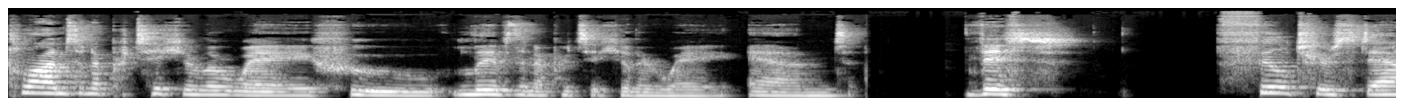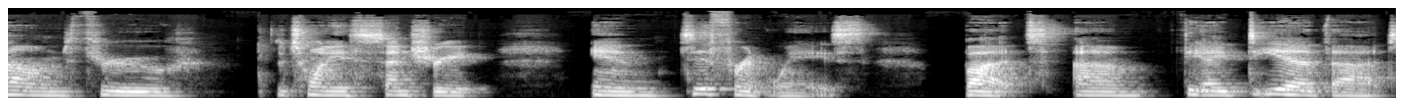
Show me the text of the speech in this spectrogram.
climbs in a particular way, who lives in a particular way. And this filters down through the 20th century in different ways. But um, the idea that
